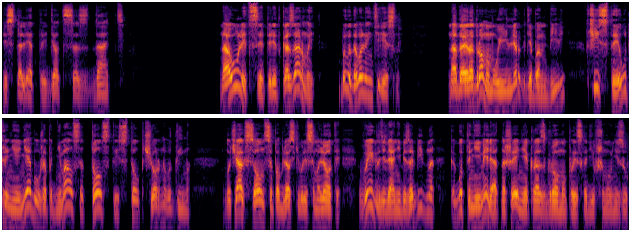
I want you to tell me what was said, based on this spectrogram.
пистолет придется сдать. На улице перед казармой было довольно интересно. Над аэродромом Уиллер, где бомбили, в чистое утреннее небо уже поднимался толстый столб черного дыма. В лучах солнца поблескивали самолеты. Выглядели они безобидно, как будто не имели отношения к разгрому, происходившему внизу.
